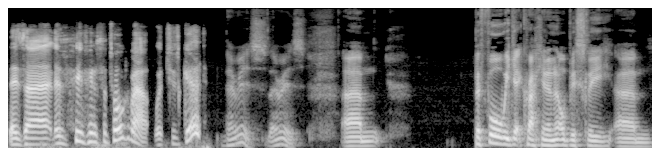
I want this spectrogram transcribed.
there's a, there's a few things to talk about, which is good. There is. There is. Um, before we get cracking, and obviously, um,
